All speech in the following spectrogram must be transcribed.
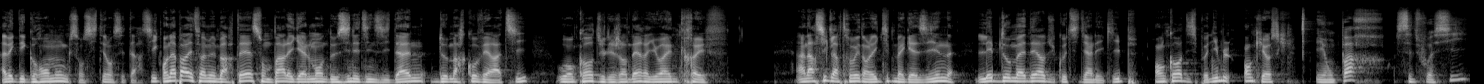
Avec des grands noms qui sont cités dans cet article. On a parlé de Fabien Barthès, on parle également de Zinedine Zidane, de Marco Verratti ou encore du légendaire Johan Cruyff. Un article à retrouver dans l'équipe magazine, l'hebdomadaire du quotidien L'équipe, encore disponible en kiosque. Et on part cette fois-ci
